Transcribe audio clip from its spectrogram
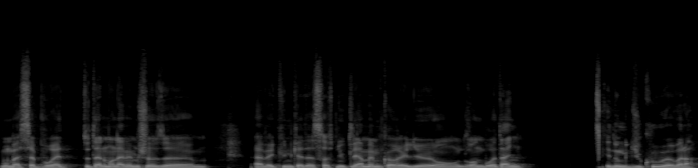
Bon, bah, ça pourrait être totalement la même chose avec une catastrophe nucléaire, même qui aurait lieu en Grande-Bretagne. Et donc, du coup, euh, voilà.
